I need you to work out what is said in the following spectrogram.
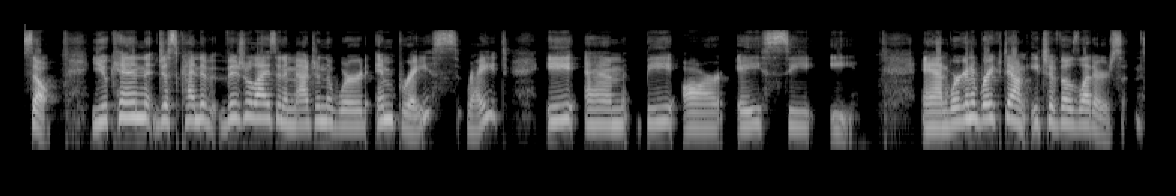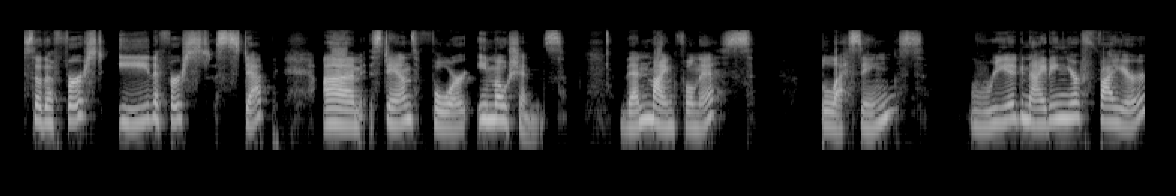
So you can just kind of visualize and imagine the word embrace, right? E M B R A C E. And we're going to break down each of those letters. So the first E, the first step, um, stands for emotions, then mindfulness, blessings, reigniting your fire,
